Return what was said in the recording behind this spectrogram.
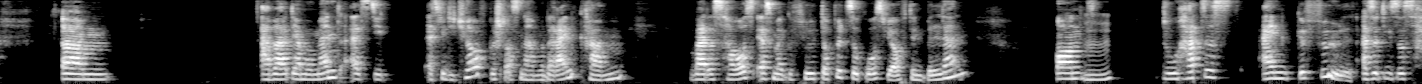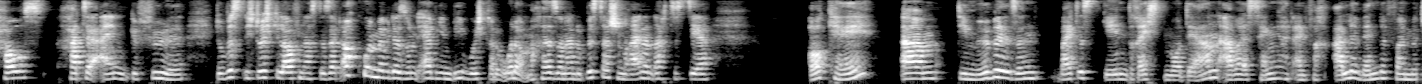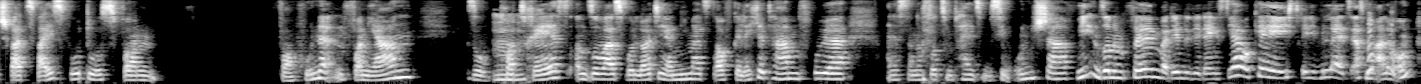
ähm, aber der Moment, als die, als wir die Tür aufgeschlossen haben und reinkamen, war das Haus erstmal gefühlt doppelt so groß wie auf den Bildern. Und mhm. du hattest ein Gefühl. Also dieses Haus hatte ein Gefühl. Du bist nicht durchgelaufen und hast gesagt, ach cool, mal wieder so ein Airbnb, wo ich gerade Urlaub mache, sondern du bist da schon rein und dachtest dir, okay, ähm, die Möbel sind weitestgehend recht modern, aber es hängen halt einfach alle Wände voll mit Schwarz-Weiß-Fotos von vor hunderten von Jahren, so mhm. Porträts und sowas, wo Leute ja niemals drauf gelächelt haben früher. Alles dann noch so zum Teil so ein bisschen unscharf, wie in so einem Film, bei dem du dir denkst, ja, okay, ich drehe die Bilder jetzt erstmal alle um.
